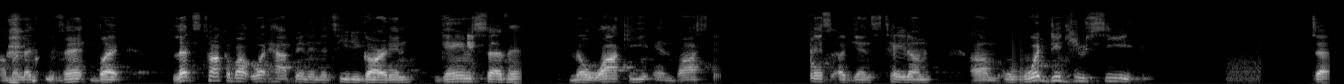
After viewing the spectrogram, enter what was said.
I'm gonna let you vent, but let's talk about what happened in the TD Garden, Game Seven, Milwaukee and Boston against Tatum. Um, what did you see that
